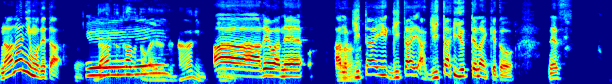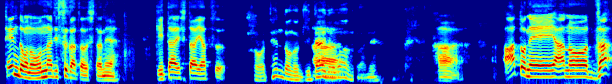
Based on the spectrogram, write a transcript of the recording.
?7 人も出た。ダークカブトがいるんで7人。あー、あれはね、あの、うん擬態、擬態、あ、擬態言ってないけど、ね、天道の同じ姿をしたね、擬態したやつ。そう、天道の擬態で奪うのがね。はい。あとね、あの、ザ、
